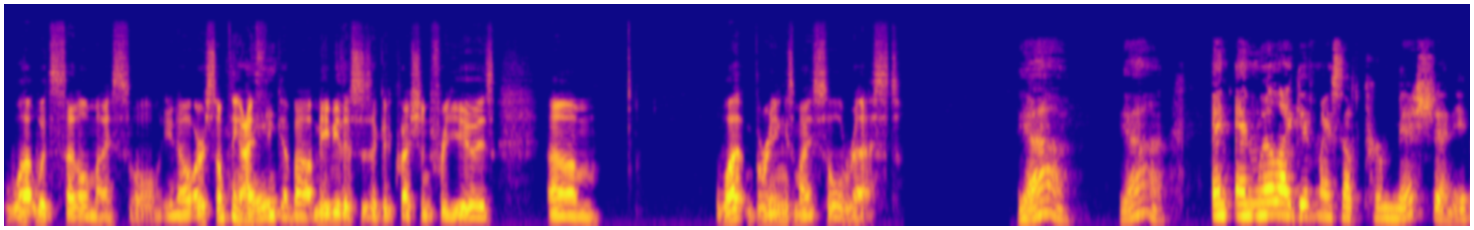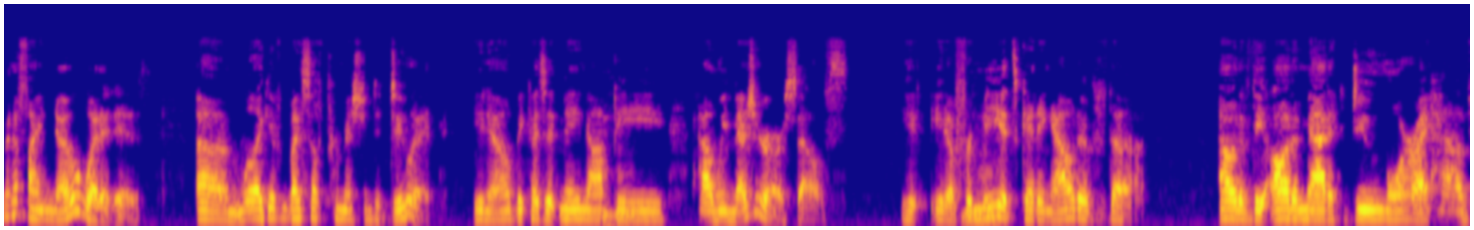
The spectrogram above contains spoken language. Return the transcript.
what would settle my soul you know or something right? i think about maybe this is a good question for you is um what brings my soul rest yeah yeah and and will I give myself permission, even if I know what it is? Um, will I give myself permission to do it? You know, because it may not mm-hmm. be how we measure ourselves. You, you know, for mm-hmm. me, it's getting out of the out of the automatic do more. I have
